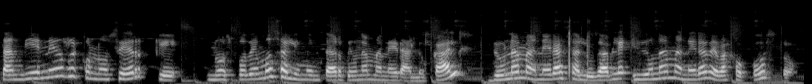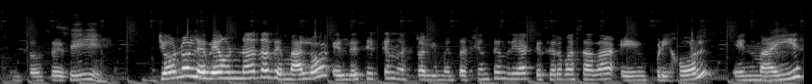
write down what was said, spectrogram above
también es reconocer que nos podemos alimentar de una manera local, de una manera saludable y de una manera de bajo costo. Entonces, sí. Yo no le veo nada de malo el decir que nuestra alimentación tendría que ser basada en frijol, en maíz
